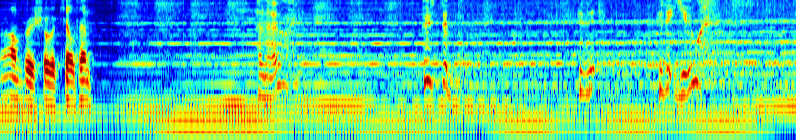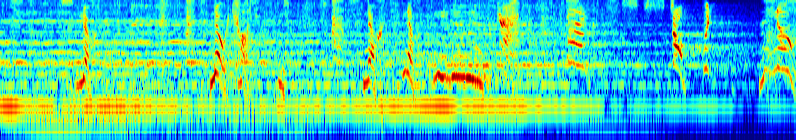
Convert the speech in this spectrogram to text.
I'm pretty sure we killed him. Hello? Who's the. Is it. Is it you? No. No, it can't. No, no. Stop! What? No!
